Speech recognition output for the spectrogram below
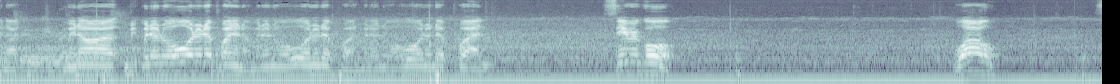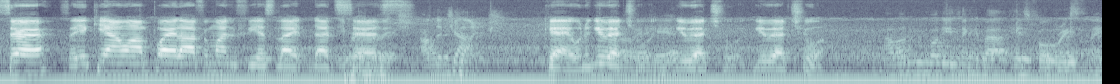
Me not, me not, me, me don't know one of the pan, you know. Me don't know one of the pan. Me don't know one of the pan. See we go. Wow. Sir, so you can't want pile off a man face like that, sir. Ibrahimovic under challenge. Okay, wanna give it a chew. Give it a chew. Give it a chew. Alan, what do you think about his form recently?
